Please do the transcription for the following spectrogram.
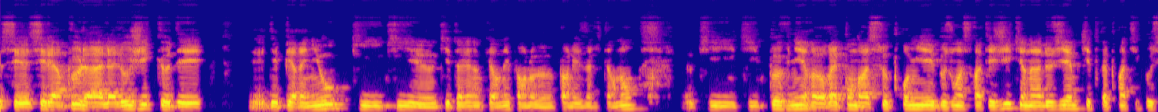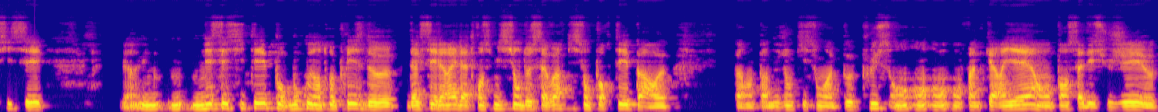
c'est un peu la, la logique des, des pérenniaux qui, qui, qui est incarnée par, le, par les alternants qui, qui peut venir répondre à ce premier besoin stratégique. Il y en a un deuxième qui est très pratique aussi, c'est une nécessité pour beaucoup d'entreprises de d'accélérer la transmission de savoirs qui sont portés par, par, par des gens qui sont un peu plus en, en, en, fin de carrière. On pense à des sujets euh,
